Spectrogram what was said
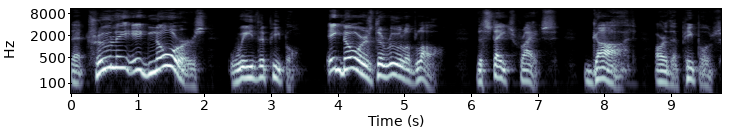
that truly ignores we the people, ignores the rule of law, the state's rights, God, or the people's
